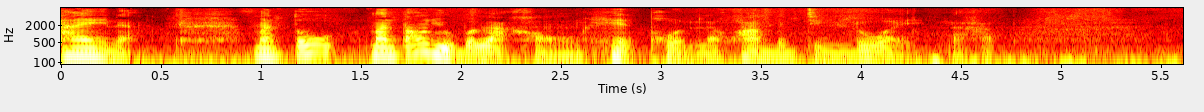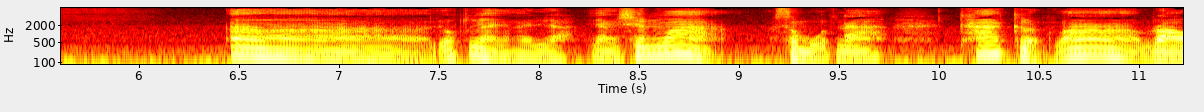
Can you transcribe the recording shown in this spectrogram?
ให้เนี่ยมันต้องมันต้องอยู่บนหลักของเหตุผลและความเป็นจริงด้วยนะครับยกตัวอย่างยังไงดีอย่างเช่นว่าสมมตินะ ถ้าเกิดว่าเรา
